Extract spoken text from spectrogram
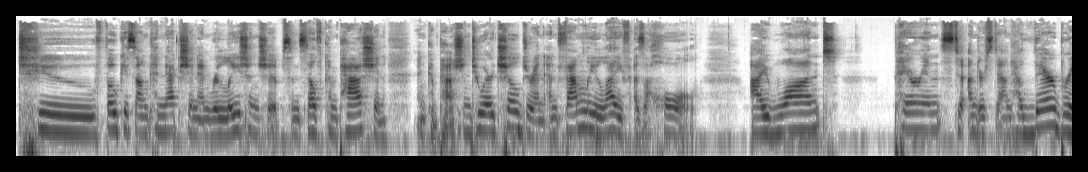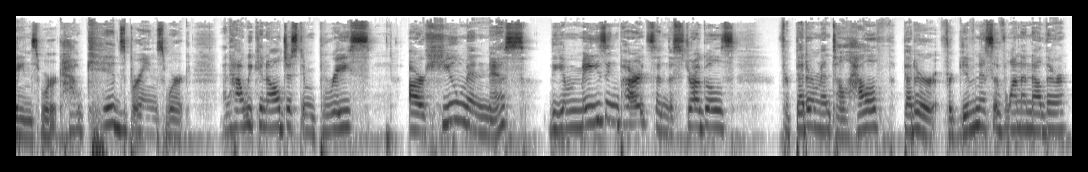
to focus on connection and relationships and self compassion and compassion to our children and family life as a whole. I want parents to understand how their brains work, how kids' brains work, and how we can all just embrace our humanness, the amazing parts and the struggles for better mental health, better forgiveness of one another,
